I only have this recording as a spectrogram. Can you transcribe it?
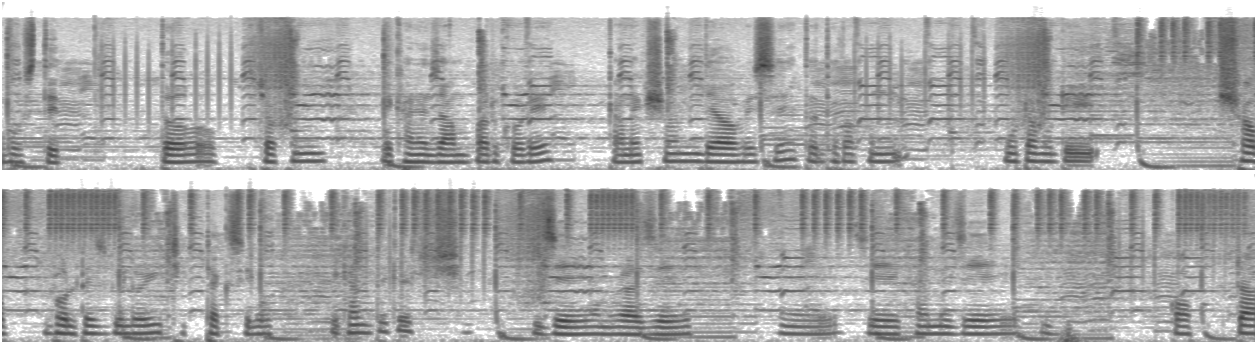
উপস্থিত। তো যখন এখানে জাম্পার করে কানেকশন দেওয়া হয়েছে, তো তখন মোটামুটি সব ভোল্টেজগুলোই ঠিকঠাক ছিল। এখান থেকে যে আমরা যে যে এখানে যে কপটা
